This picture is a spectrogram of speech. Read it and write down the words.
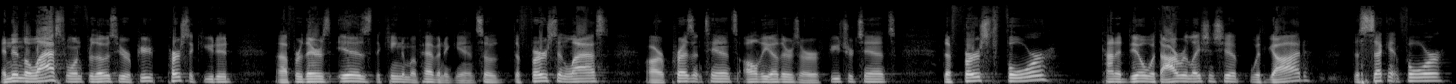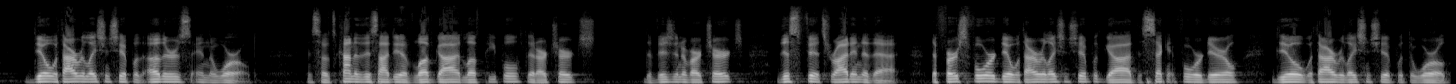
And then the last one, for those who are persecuted, uh, for theirs is the kingdom of heaven again. So the first and last are present tense, all the others are future tense. The first four kind of deal with our relationship with God. The second four deal with our relationship with others and the world. And so it's kind of this idea of love God, love people that our church, the vision of our church. This fits right into that. The first four deal with our relationship with God, the second four deal, deal with our relationship with the world.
